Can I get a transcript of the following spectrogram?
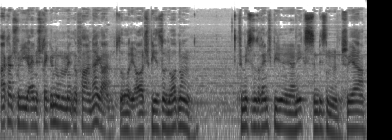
Ah, kannst du die eine Strecke nur im Moment noch fahren? Na egal. So, ja, das Spiel ist so in Ordnung. Für mich ist ein Rennspiel ja nichts, ein bisschen schwer.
